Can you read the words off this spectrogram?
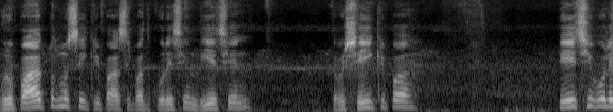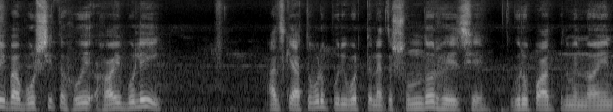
গুরুপাদ পদ্ম সেই কৃপা আশীর্বাদ করেছেন, দিয়েছেন। তবে সেই কৃপা পেয়েছি বলেই বা বর্ষিত হয়ে বলেই আজকে এত বড় পরিবর্তন, এত সুন্দর হয়েছে। গুরুপাদ পদ্মের নয়ন,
